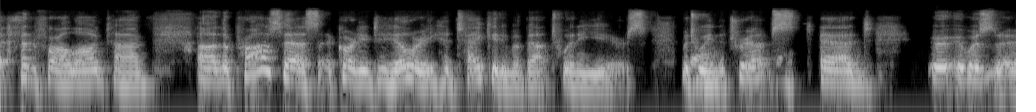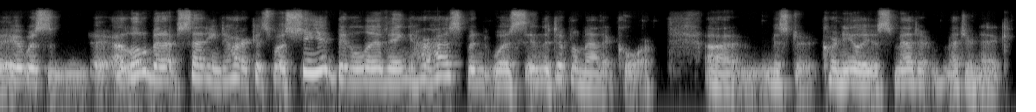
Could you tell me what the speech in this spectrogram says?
and for a long time. Uh, the process, according to Hillary, had taken him about 20 years between the trips. And it was it was a little bit upsetting to her because well she had been living her husband was in the diplomatic corps uh, mr cornelius metternich.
